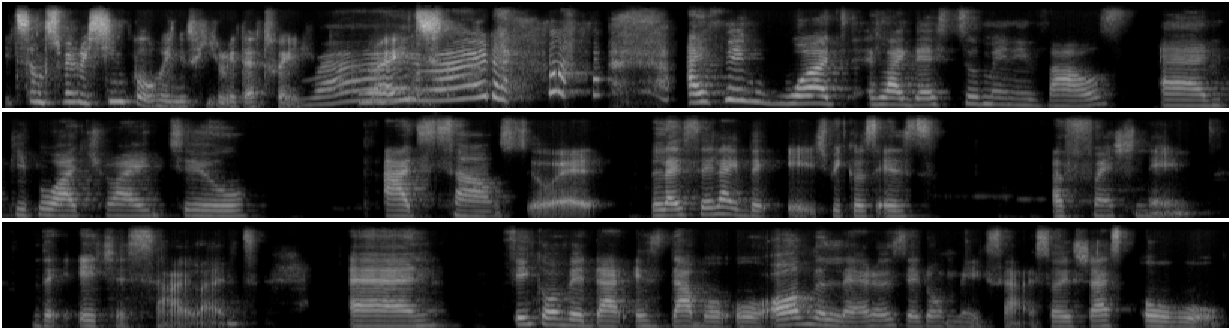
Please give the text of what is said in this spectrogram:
It sounds very simple when you hear it that way. Right. Right. right. I think what like there's too many vowels and people are trying to add sounds to it. Let's say like the H because it's a French name, the H is silent. And think of it that it's double O. All the letters, they don't make sense. So it's just O.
